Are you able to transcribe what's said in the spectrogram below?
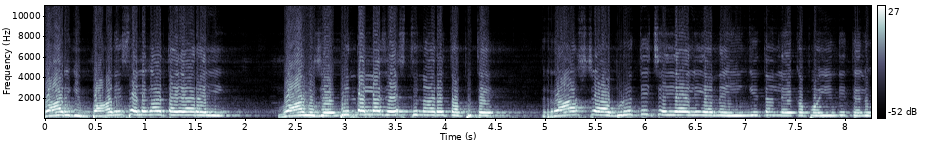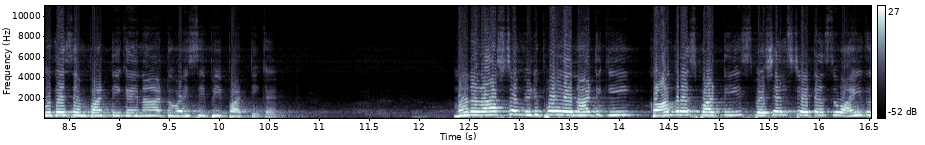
వారికి బానిసలుగా తయారయ్యి వాళ్ళు చెప్పిందల్లా చేస్తున్నారే తప్పితే రాష్ట్ర అభివృద్ధి చేయాలి అన్న ఇంగితం లేకపోయింది తెలుగుదేశం పార్టీకైనా అటు వైసీపీ పార్టీకైనా. మన రాష్ట్రం విడిపోయే నాటికి కాంగ్రెస్ పార్టీ స్పెషల్ స్టేటస్ ఐదు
